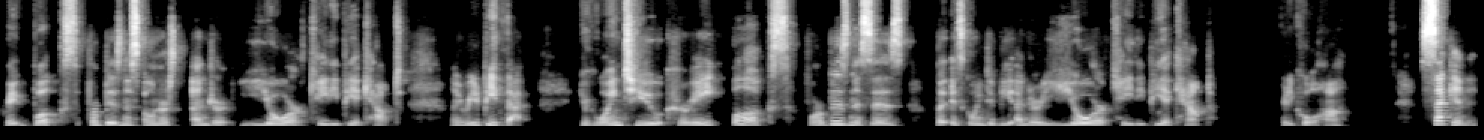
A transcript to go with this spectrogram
Create books for business owners under your KDP account. Let me repeat that. You're going to create books for businesses, but it's going to be under your KDP account. Pretty cool, huh? Second,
